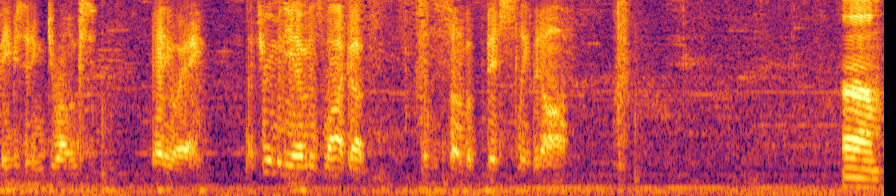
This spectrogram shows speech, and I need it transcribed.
Babysitting drunks. Anyway, I threw him in the evidence lockup. Let the son of a bitch sleep it off. Um.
